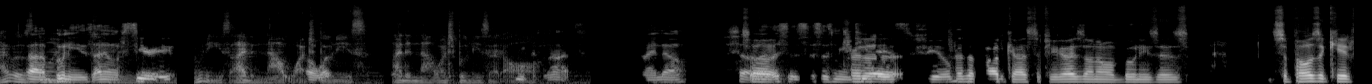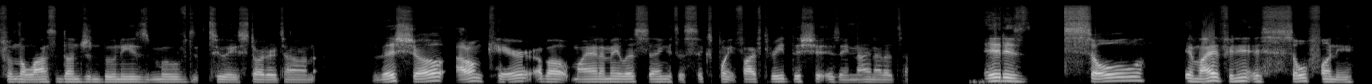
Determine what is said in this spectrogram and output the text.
I was Uh, Boonies. I know Siri. Boonies. I did not watch Oh, what? Boonies. I did not watch Boonies at You all. did not. I know. So, So, this is this is me for the- field. For the podcast, if you guys don't know what Boonies is, suppose a kid from the last dungeon Boonies moved to a starter town. This show, I don't care about my anime list saying it's a 6.53. This shit is a 9 out of 10. It is so, in my opinion, it's so funny.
